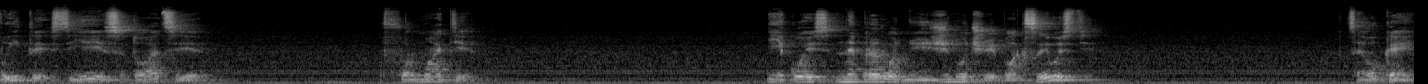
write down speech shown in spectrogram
вийти з цієї ситуації в форматі якоїсь неприродньої жіночої плаксивості, це окей,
